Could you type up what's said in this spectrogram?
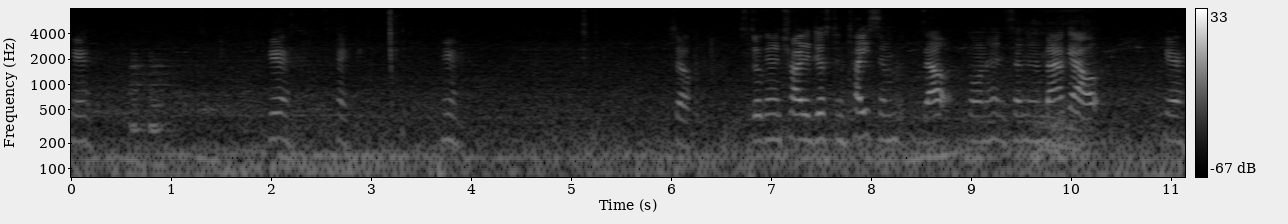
Here. Here. Hey. Here. So, still gonna try to just entice him without going ahead and sending him back out. Here.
